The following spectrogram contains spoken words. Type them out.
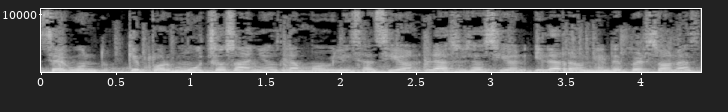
Segundo, que por muchos años la movilización, la asociación y la reunión de personas,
